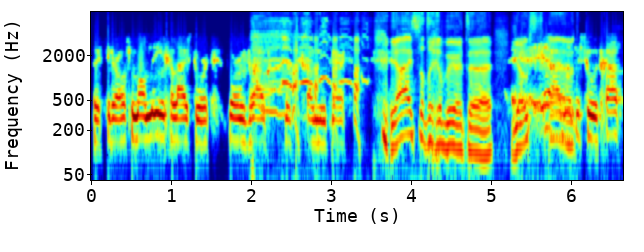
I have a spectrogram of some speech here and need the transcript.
dat je er als man ingeluisterd wordt door een vrouw. dat is gewoon niet werkt. Ja, is dat er gebeurd, Joost? Ja, dat is hoe het gaat.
